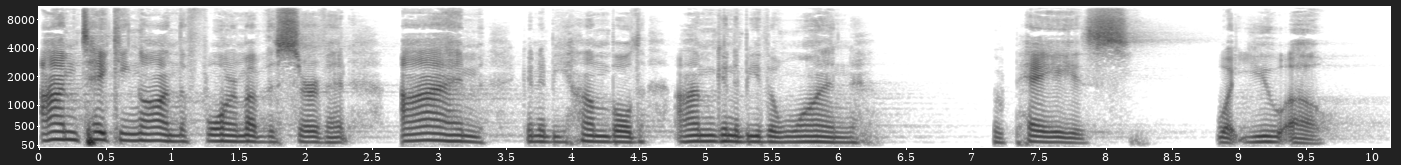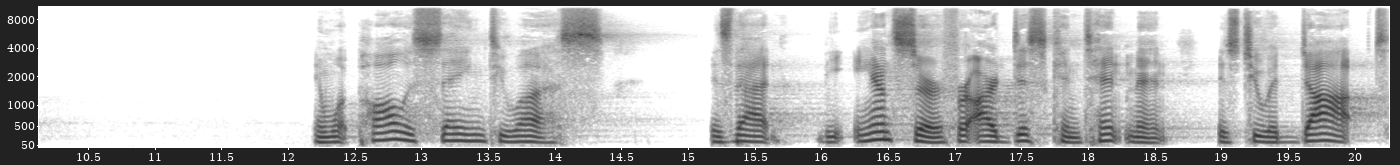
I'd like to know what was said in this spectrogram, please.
I'm taking on the form of the servant. I'm going to be humbled. I'm going to be the one who pays what you owe. And what Paul is saying to us is that the answer for our discontentment is to adopt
